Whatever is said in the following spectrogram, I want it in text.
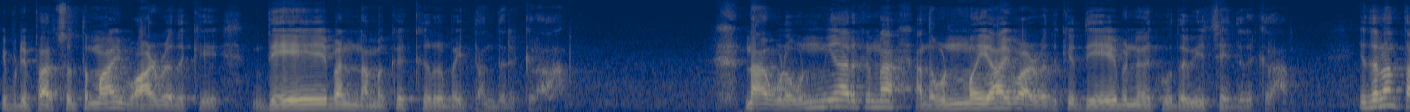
இப்படி பரிசுத்தமாய் வாழ்வதற்கு தேவன் நமக்கு கிருபை தந்திருக்கிறார். நான் இவ்வளவு உண்மையா இருக்குன்னா அந்த உண்மையாய் வாழ்வதற்கு தேவன் எனக்கு உதவி செய்திருக்கிறார். இதெல்லாம் தா-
